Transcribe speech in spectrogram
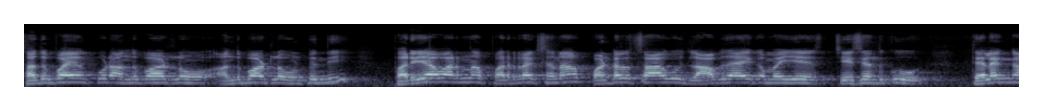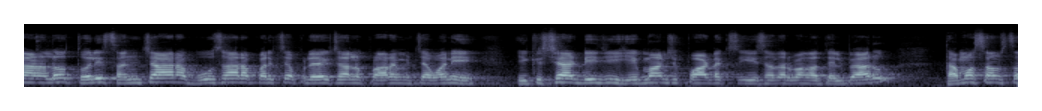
సదుపాయం కూడా అందుబాటులో అందుబాటులో ఉంటుంది. పర్యావరణ పరిరక్షణ పంటల సాగు లాభదాయకమయ్యే చేసేందుకు తెలంగాణలో తొలి సంచార భూసార పరీక్ష ప్రయోగశాలను ప్రారంభించామని ఈ కృషా డీజీ హిమాంశు పాటక్స్ ఈ సందర్భంగా తెలిపారు. తమ సంస్థ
